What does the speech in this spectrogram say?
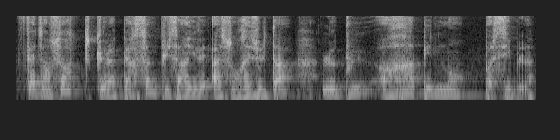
faites en sorte que la personne puisse arriver à son résultat le plus rapidement possible.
